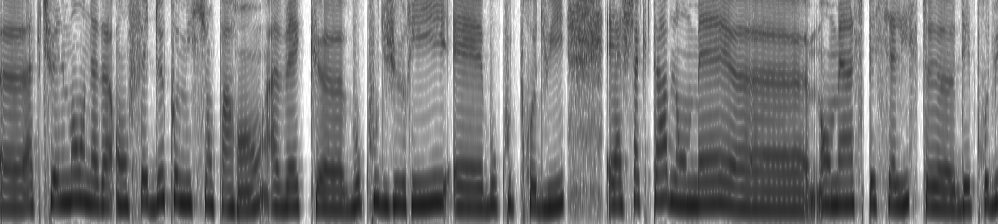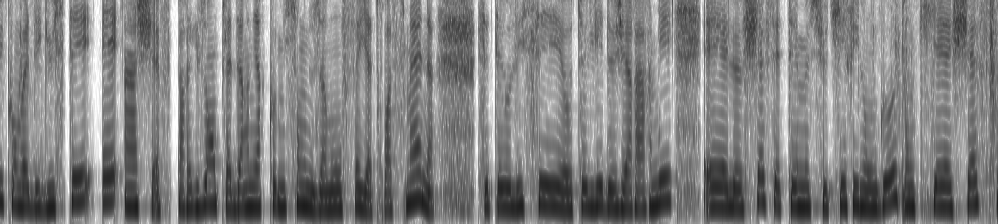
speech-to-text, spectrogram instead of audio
Euh, actuellement, on, a, on fait deux commissions par an avec euh, beaucoup de jurys et beaucoup de produits. Et à chaque table, on met, euh, on un spécialiste des produits qu'on va déguster et un chef. Par exemple, la dernière commission que nous avons fait il y a trois semaines, c'était au lycée hôtelier de Gérardmer et le chef c'était Monsieur Thierry Longo, donc qui est chef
